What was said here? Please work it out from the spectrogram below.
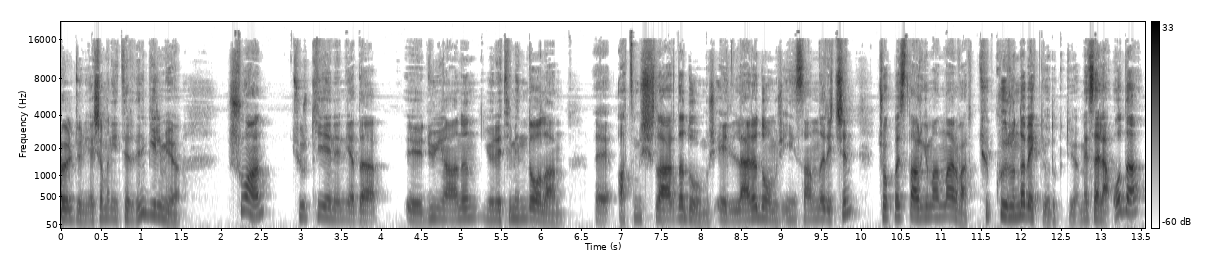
öldüğünü, yaşamını yitirdiğini bilmiyor. Şu an Türkiye'nin ya da e, dünyanın yönetiminde olan e, 60'larda doğmuş, 50'lerde doğmuş insanlar için çok basit argümanlar var. Tüp kuyruğunda bekliyorduk diyor. Mesela o da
